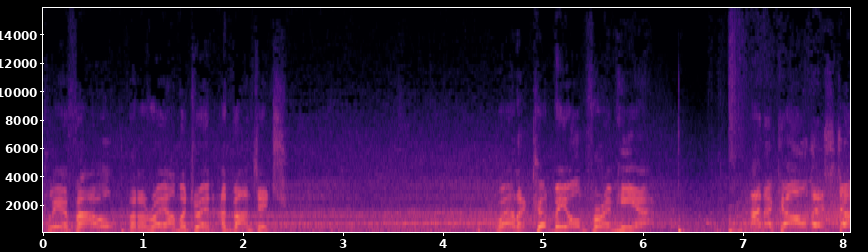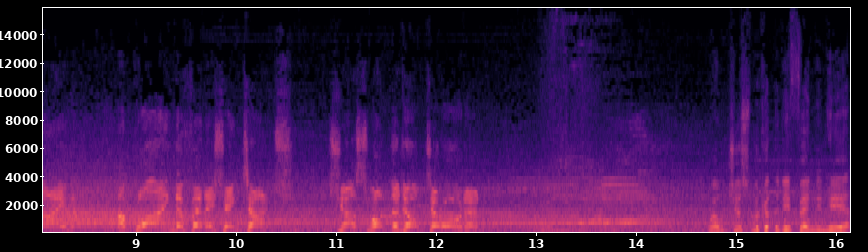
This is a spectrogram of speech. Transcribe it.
Clear foul, but a Real Madrid advantage. Well, it could be on for him here. And a goal this time. Applying the finishing touch. Just what the doctor ordered. Well, just look at the defending here.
